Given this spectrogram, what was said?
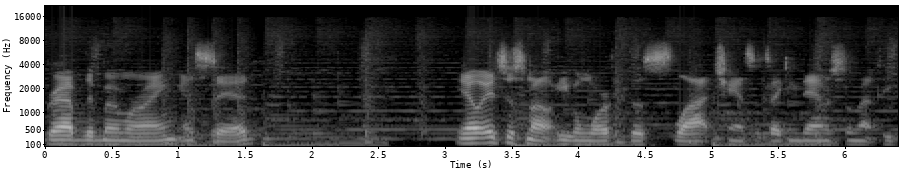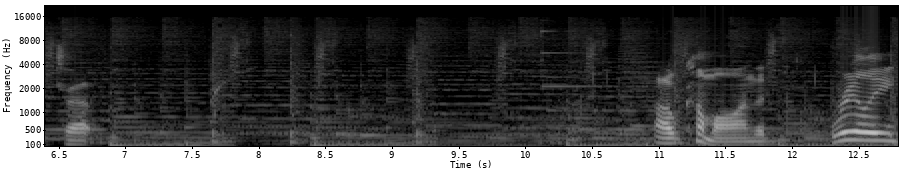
grab the boomerang instead. You know, it's just not even worth the slight chance of taking damage from that Tiki Trap. Oh, come on. The Really?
